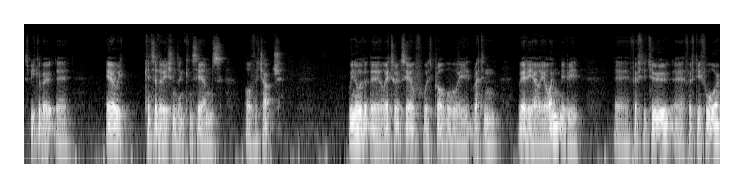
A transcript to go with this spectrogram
speak about the early considerations and concerns of the church. We know that the letter itself was probably written very early on, maybe uh, 52, uh, 54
